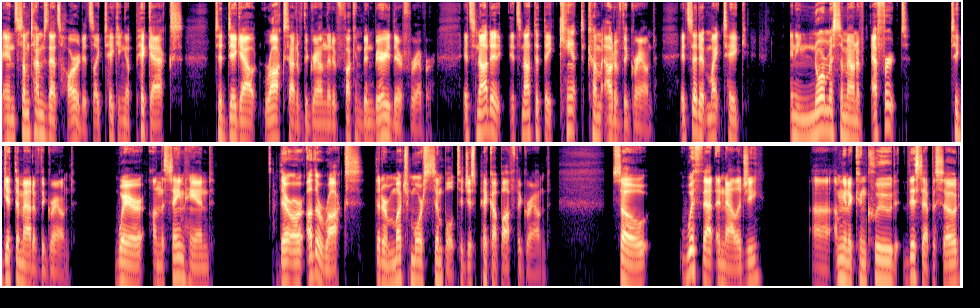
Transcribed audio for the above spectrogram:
And sometimes that's hard. It's like taking a pickaxe to dig out rocks out of the ground that have fucking been buried there forever. It's not a, it's not that they can't come out of the ground. It's that it might take an enormous amount of effort to get them out of the ground where on the same hand, there are other rocks that are much more simple to just pick up off the ground. So, with that analogy, uh, I'm going to conclude this episode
